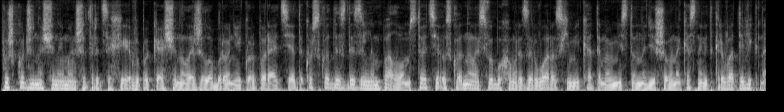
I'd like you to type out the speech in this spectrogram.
Пошкоджено щонайменше три цехи ВПК, що належало оборонній корпорації. Також склади з дизельним паливом. Ситуація ускладнилась вибухом резервуару з хімікатами. В місто надійшов наказ не відкривати вікна.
